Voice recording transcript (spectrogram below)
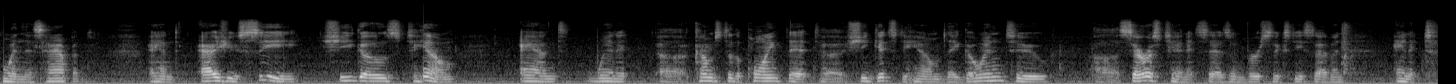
when this happened. And as you see, she goes to him, and when it uh, comes to the point that uh, she gets to him, they go into uh, Sarah's tent, it says in verse 67, and it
